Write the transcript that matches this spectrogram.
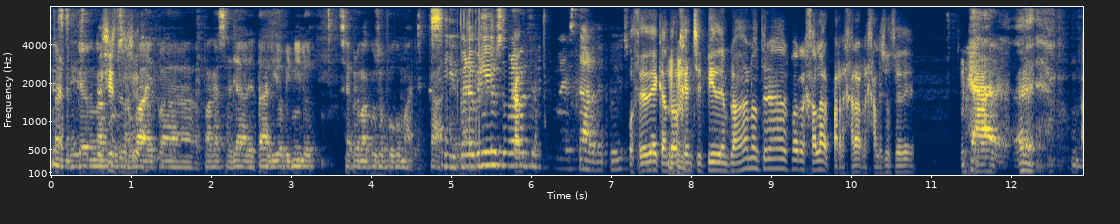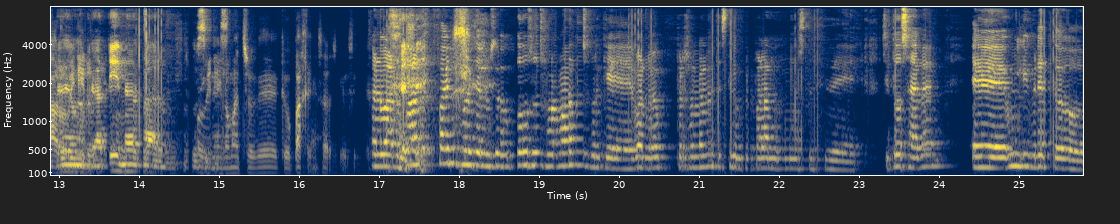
Bueno, que é unha cousa sí. guai para pa agasallar e tal, e o vinilo sempre unha cousa un pouco máis cara. Sí, pero o vinilo seguramente máis tarde, pois. O CD, cando alguén che pide en plan, ah, non terás para regalar, para regalar, regales o CD. Eh, claro, o vinilo. normal. claro. O vinilo, macho, que, que o paguen, sabes? Que, sí. Pero bueno, fai moita ilusión todos os formatos porque, bueno, eu personalmente estive preparando unha especie de, se si todo sabe ben, eh, un libreto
